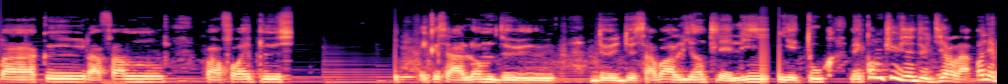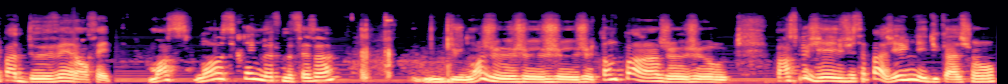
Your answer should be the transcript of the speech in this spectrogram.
bah, que la femme, parfois elle peut, et que c'est à l'homme de, de, de savoir lire entre les lignes et tout. Mais comme tu viens de dire là, on n'est pas devin en fait. Moi, moi, si quand une meuf me fait ça, moi, je, je, je, je tente pas, hein. je, je, parce que j'ai, je sais pas, j'ai une éducation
